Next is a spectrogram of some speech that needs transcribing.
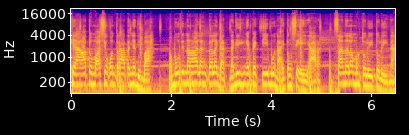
Kaya nga tumaas yung kontrata niya, di ba? Mabuti na nga lang talaga at nagiging epektibo na itong si AR. Sana lang magtuloy-tuloy na.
